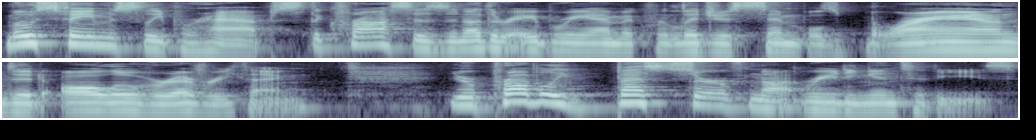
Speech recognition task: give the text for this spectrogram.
Most famously, perhaps, the crosses and other Abrahamic religious symbols branded all over everything. You're probably best served not reading into these,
